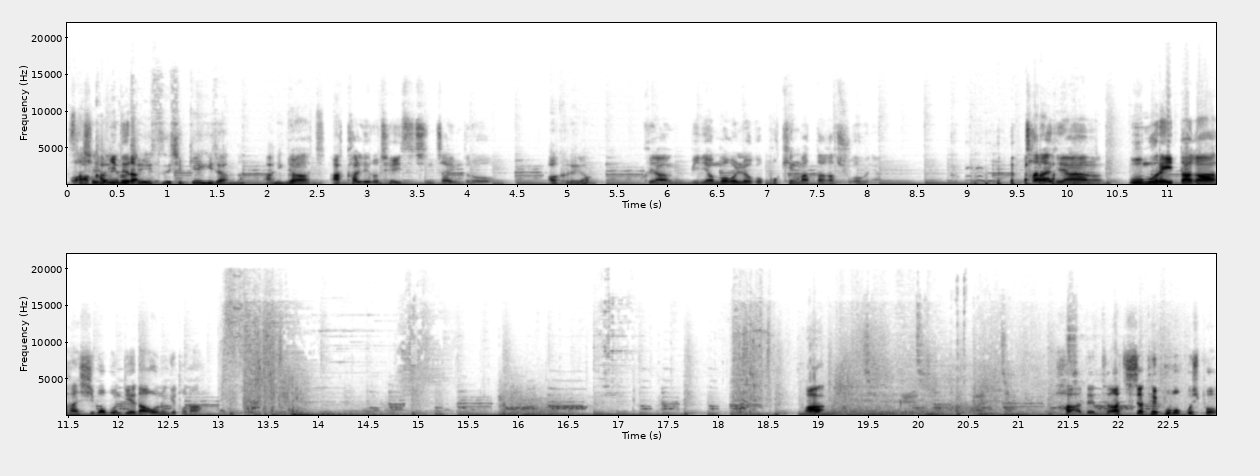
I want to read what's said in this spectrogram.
사실 어, 아칼리로 미드라 제이스 쉽게 이기지 않나? 아닌가? 야 아칼리로 제이스 진짜 힘들어 아 그래요? 그냥 미니언 먹으려고 포킹 맞다가 죽어 그냥 차라리 그냥 우물에 있다가 한 15분 뒤에 나오는 게 더 나아 아! 하 네트 아 진짜 대포 먹고 싶어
